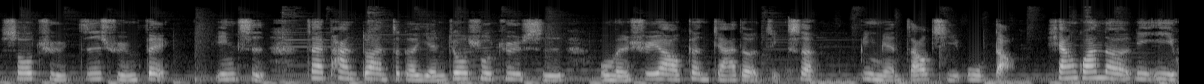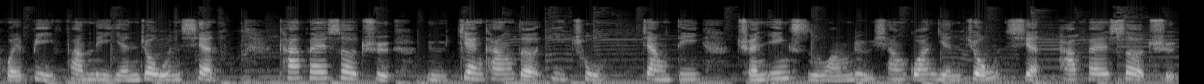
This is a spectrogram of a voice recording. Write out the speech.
收取咨询费。因此，在判断这个研究数据时，我们需要更加的谨慎，避免遭其误导。相关的利益回避范例研究文献，咖啡摄取与健康的益处，降低全因死亡率相关研究文献，咖啡摄取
